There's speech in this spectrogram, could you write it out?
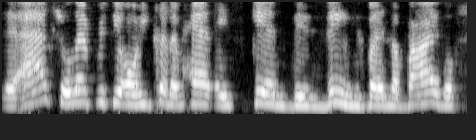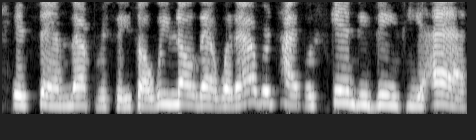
the actual leprosy or he could have had a skin disease, but in the Bible it's saying leprosy. So we know that whatever type of skin disease he had,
